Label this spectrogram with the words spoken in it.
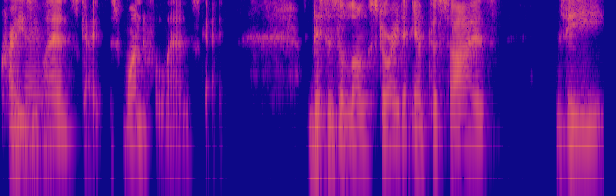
crazy mm-hmm. landscape, this wonderful landscape. This is a long story to emphasize the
